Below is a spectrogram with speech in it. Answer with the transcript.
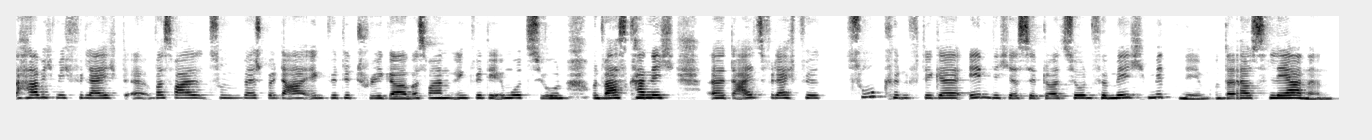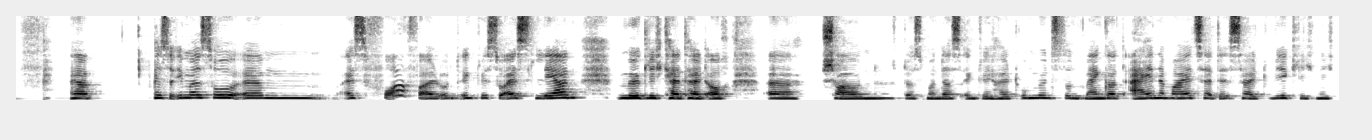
Habe ich mich vielleicht, äh, was war zum Beispiel da irgendwie die Trigger, was waren irgendwie die Emotionen und was kann ich äh, da jetzt vielleicht für zukünftige ähnliche Situationen für mich mitnehmen und daraus lernen. Äh, also immer so ähm, als Vorfall und irgendwie so als Lernmöglichkeit halt auch äh, schauen, dass man das irgendwie halt ummünzt. Und mein Gott, eine Mahlzeit ist halt wirklich nicht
